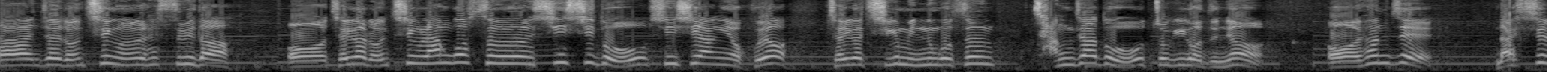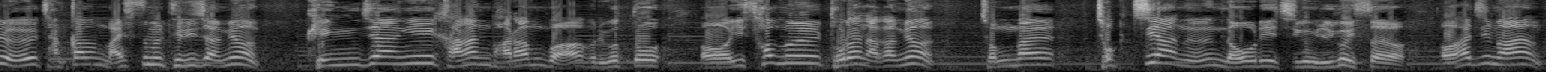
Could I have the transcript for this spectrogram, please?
자, 이제 런칭을 했습니다. 어, 제가 런칭을 한 곳은 신시도, 신시항이었고요. 저희가 지금 있는 곳은 장자도 쪽이거든요. 어, 현재 날씨를 잠깐 말씀을 드리자면 굉장히 강한 바람과 그리고 또, 어, 이 섬을 돌아 나가면 정말 적지 않은 너울이 지금 일고 있어요. 어, 하지만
